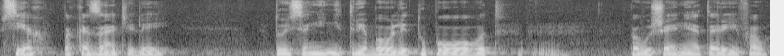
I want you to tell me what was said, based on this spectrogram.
всех показателей. То есть они не требовали тупого вот повышения тарифов.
